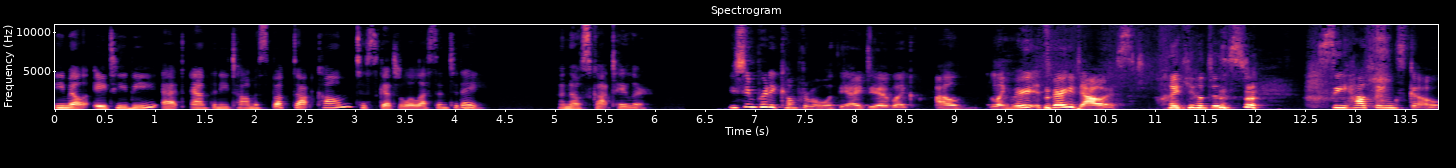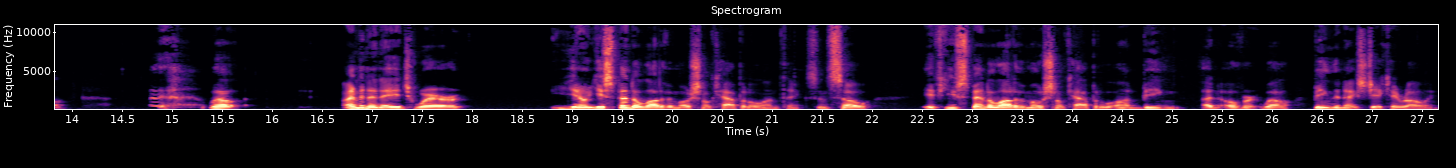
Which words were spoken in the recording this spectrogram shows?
Email atb at anthonythomasbuck.com to schedule a lesson today. And now Scott Taylor. You seem pretty comfortable with the idea of like I'll like very it's very Taoist. Like you'll just see how things go. Well, I'm in an age where you know you spend a lot of emotional capital on things, and so if you spend a lot of emotional capital on being an over well being the next J.K. Rowling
